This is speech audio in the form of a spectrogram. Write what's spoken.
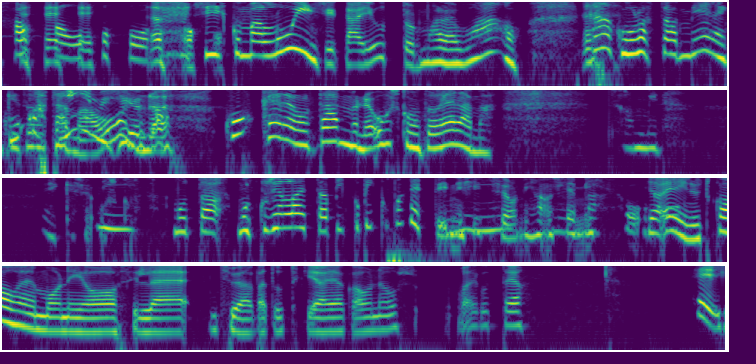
siis kun mä luin sitä juttua, mä olin, wow, tämä kuulostaa mielenkiintoiselta Kuka tämä ihmisiltä. on? Kuka kenellä on tämmöinen uskomaton elämä? Se on minä. Eikä se Niin, uskomaton. mutta Mutta kun sen laittaa pikku pikku pakettiin, niin, sitten se on ihan semi. ja ei nyt kauhean moni ole sille syöpätutkija ja kauneusvaikuttaja. Ei,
